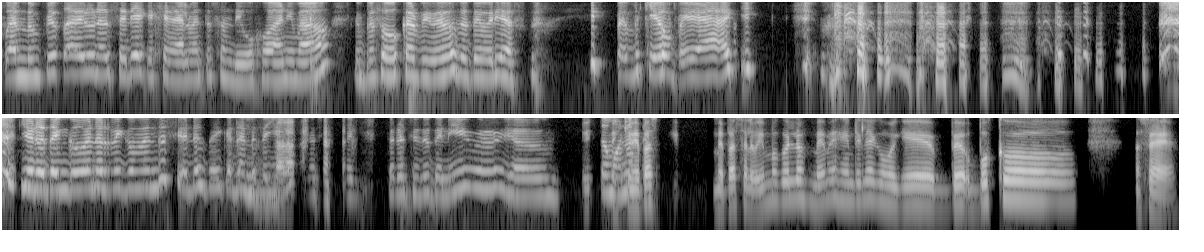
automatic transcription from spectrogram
cuando empiezo a ver una serie que generalmente son dibujos animados, empiezo a buscar videos de teorías. Me quedo pegada ahí. Yo no tengo buenas recomendaciones de canales de YouTube, pero si, tú tenías, yo Es tomo que me nota. pasa, me pasa lo mismo con los memes, en realidad, como que veo- busco, o sea,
